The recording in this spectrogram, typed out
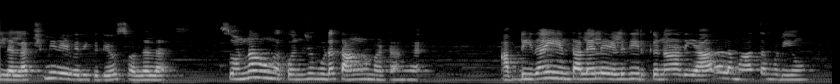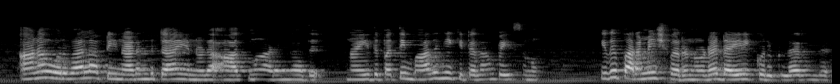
இல்லை லக்ஷ்மி ரேவதி கிட்டேயோ சொல்லலை. சொன்னால் அவங்க கொஞ்சம் கூட தாங்க மாட்டாங்க. அப்படி தான் என் தலையில் எழுதியிருக்குன்னா அது யாரால மாற்ற முடியும்? ஆனால் ஒருவேளை அப்படி நடந்துட்டா என்னோட ஆத்மா அடங்காது. நான் இதை பற்றி மாதங்கி கிட்ட தான் பேசணும். இது பரமேஸ்வரனோட டைரி குறிப்புல இருந்து.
